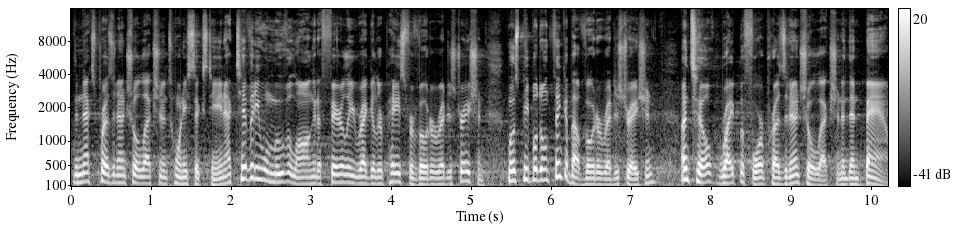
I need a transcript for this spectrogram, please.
the next presidential election in 2016, activity will move along at a fairly regular pace for voter registration. Most people don't think about voter registration until right before a presidential election, and then bam,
